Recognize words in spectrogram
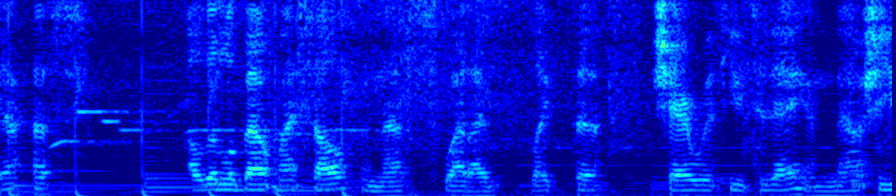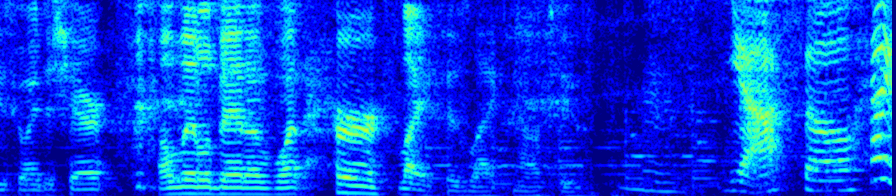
yeah, that's a little about myself, and that's what I'd like to share with you today. And now she's going to share a little bit of what her life is like now too. Yeah, so hi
